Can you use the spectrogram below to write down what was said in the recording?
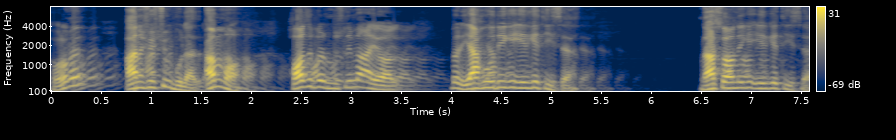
to'g'rimi ana shu uchun bo'ladi. Ammo hozir bir musulmon ayol bir yahudiyga erga tegsa nasroniyga erga tegsa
